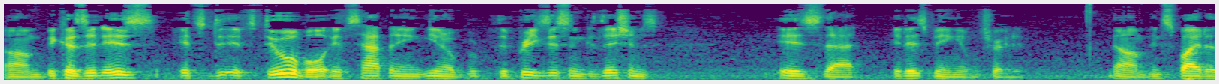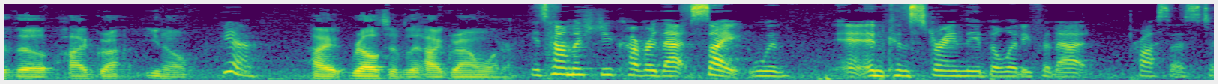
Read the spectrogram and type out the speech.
um, because it is, it's it's doable. It's happening. You know, the pre-existing conditions is that it is being infiltrated, um, in spite of the high ground, you know, Yeah. high relatively high groundwater. It's how much do you cover that site with and constrain the ability for that process to,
